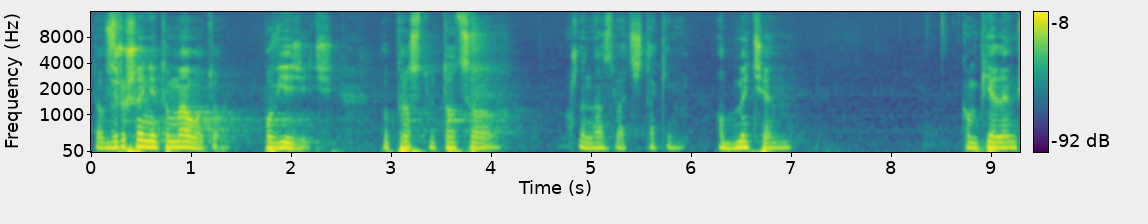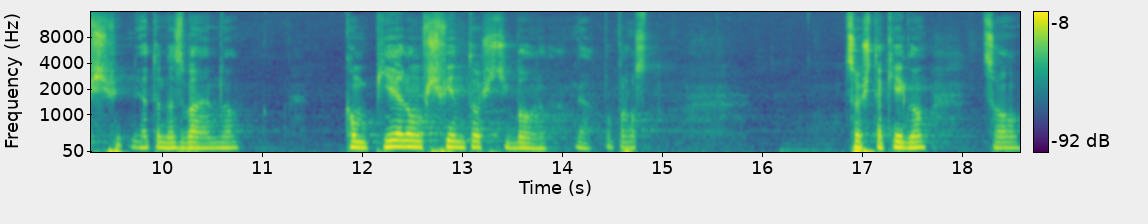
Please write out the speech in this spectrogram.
To wzruszenie to mało to powiedzieć. Po prostu to, co można nazwać takim obmyciem, kąpielem, ja to nazwałem, no, kąpielą w świętości Boga, po prostu. Coś takiego, co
